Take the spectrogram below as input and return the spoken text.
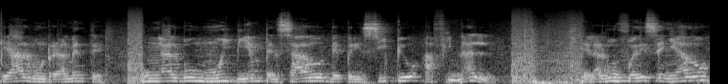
¿qué álbum realmente? Un álbum muy bien pensado de principio a final. El álbum fue diseñado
